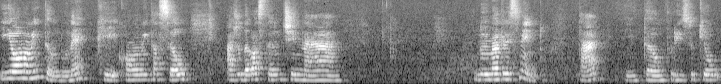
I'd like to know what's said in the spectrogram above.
e eu amamentando, né? Que com a amamentação ajuda bastante na no emagrecimento, tá? Então, por isso que eu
